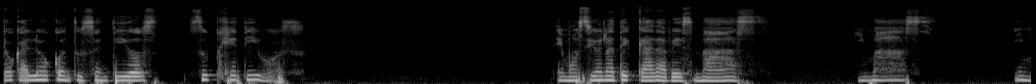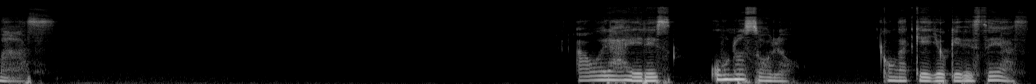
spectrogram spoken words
Tócalo con tus sentidos subjetivos. Emocionate cada vez más y más y más. Ahora eres uno solo con aquello que deseas.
